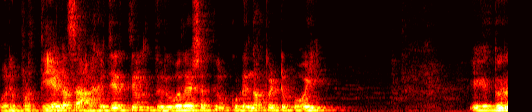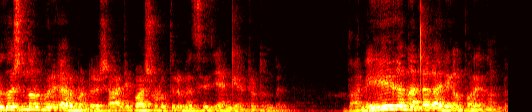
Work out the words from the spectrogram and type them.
ഒരു പ്രത്യേക സാഹചര്യത്തിൽ ദുരുപദേശത്തിൽ കുടുങ്ങപ്പെട്ടു പോയി ഈ ദുരിതശം എന്ന് പറയുമ്പോൾ ഒരു കാര്യം പറ്റും? ഷാജി പാഷയുടെ ഒത്തിരി മെസ്സേജ് ഞാൻ കേട്ടിട്ടുണ്ട്. അനേക നല്ല കാര്യങ്ങൾ പറയുന്നുണ്ട്.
